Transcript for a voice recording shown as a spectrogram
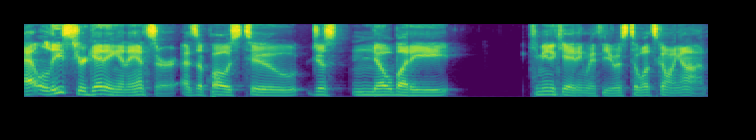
at least you're getting an answer, as opposed to just nobody communicating with you as to what's going on.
